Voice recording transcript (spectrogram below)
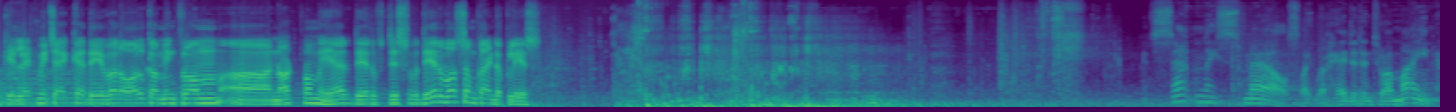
Okay, let me check. They were all coming from uh, not from here. There, this, there was some kind of place. It certainly smells like we're headed into a mine.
